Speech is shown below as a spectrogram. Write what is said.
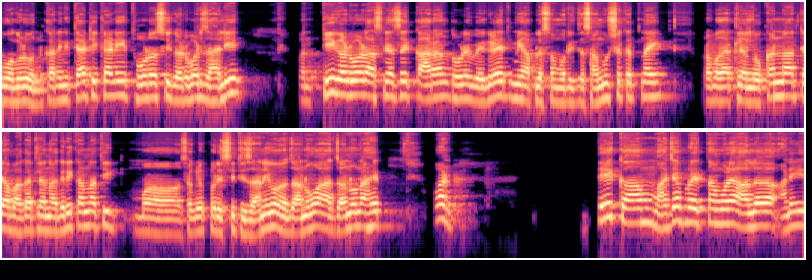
वगळून कारण की त्या ठिकाणी थोडीशी गडबड झाली पण ती गडबड असण्याचे कारण थोडे वेगळे आहेत. मी आपल्यासमोर इथे सांगू शकत नाही. प्रभागातल्या लोकांना त्या भागातल्या नागरिकांना ती सगळी परिस्थिती जाणीव जाणू जाणून आहेत. पण ते काम माझ्या प्रयत्नामुळे आलं आणि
